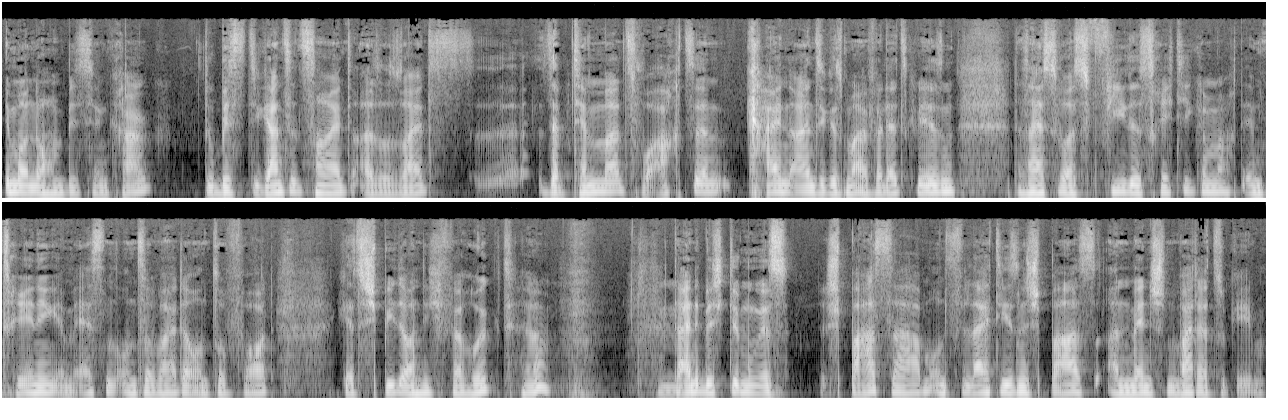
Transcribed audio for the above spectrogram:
immer noch ein bisschen krank. Du bist die ganze Zeit, also seit September 2018, kein einziges Mal verletzt gewesen. Das heißt, du hast vieles richtig gemacht im Training, im Essen und so weiter und so fort. Jetzt spielt auch nicht verrückt. Ja? Hm. Deine Bestimmung ist, Spaß zu haben und vielleicht diesen Spaß an Menschen weiterzugeben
